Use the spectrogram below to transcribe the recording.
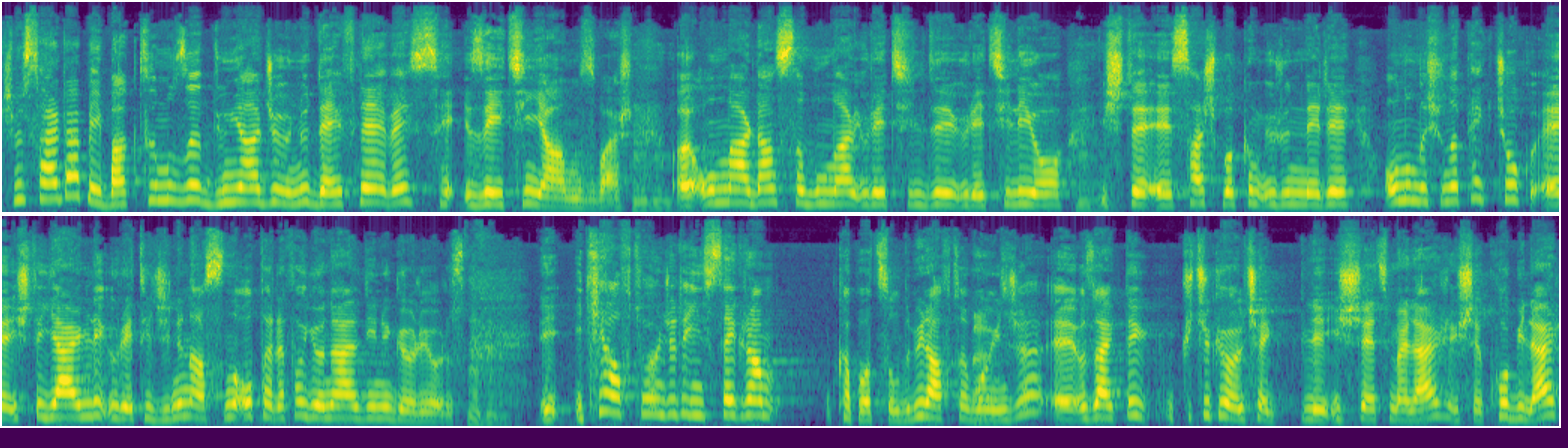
Şimdi Serdar Bey baktığımızda dünyaca ünlü defne ve zeytinyağımız var. Ee, Onlardan sabunlar üretildi, üretiliyor. İşte e, saç bakım ürünleri. Onun dışında pek çok e, işte yerli üreticinin aslında o tarafa yöneldiğini görüyoruz. E, İki hafta önce de Instagram kapatıldı bir hafta boyunca. E, özellikle küçük ölçekli işletmeler, işte kobiler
